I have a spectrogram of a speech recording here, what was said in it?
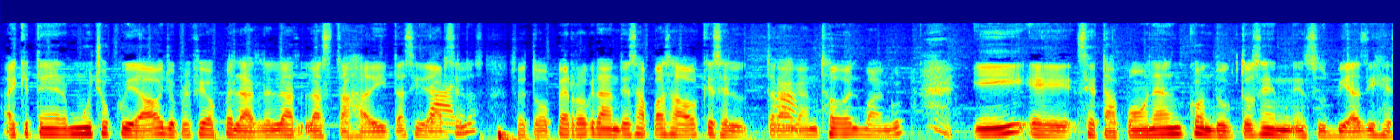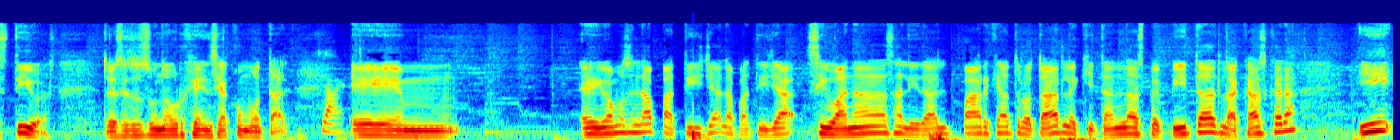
hay que tener mucho cuidado. Yo prefiero pelarle las tajaditas y dárselos. Sobre todo perros grandes ha pasado que se tragan ah. todo el mango y eh, se taponan conductos en, sus vías digestivas. Entonces eso es una urgencia como tal. Em, eh, íbamos en la patilla, la patilla, si van a salir al parque a trotar, le quitan las pepitas, la cáscara y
